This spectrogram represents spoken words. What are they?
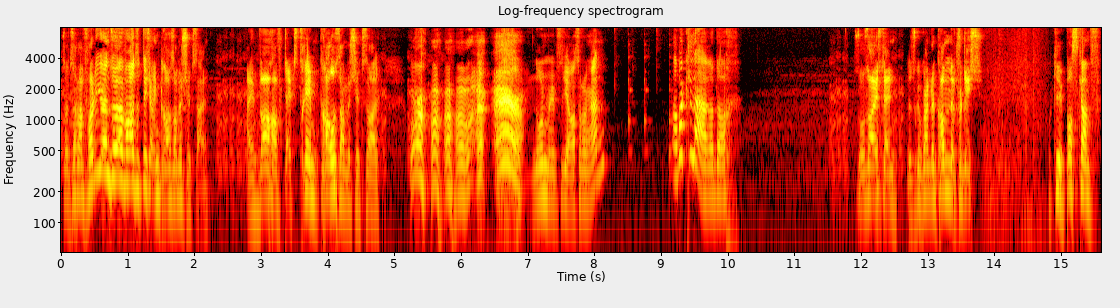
Sonst aber verlieren, so erwartet dich ein grausames Schicksal. Ein wahrhaft extrem grausames Schicksal. Nun nimmst du die Herausforderung an? Aber klare doch. So sei es denn. Es gibt keine kommende für dich. Okay, Bosskampf.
